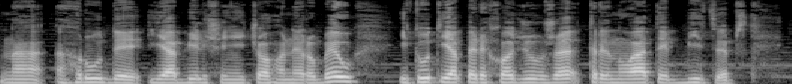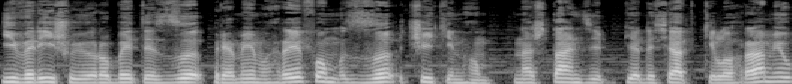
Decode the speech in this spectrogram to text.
на груди я більше нічого не робив, і тут я переходжу вже тренувати біцепс і вирішую робити з прямим грифом з читінгом на штанзі 50 кг.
